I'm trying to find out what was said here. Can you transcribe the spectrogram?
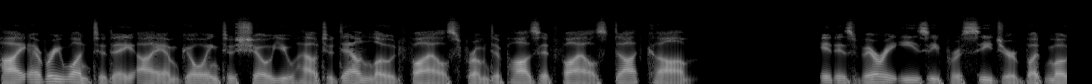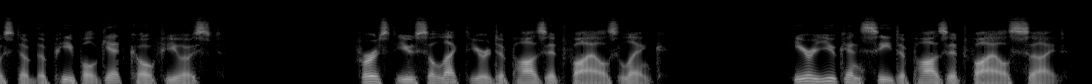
Hi everyone today I am going to show you how to download files from depositfiles.com. It is very easy procedure but most of the people get confused. First you select your deposit files link. Here you can see deposit files site.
